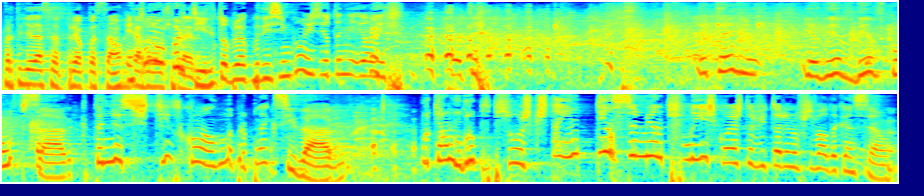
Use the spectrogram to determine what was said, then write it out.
Partilha dessa preocupação, Ricardo Então não Araújo Pereira. partilho, estou preocupadíssimo com isso. Eu tenho. Eu, aliás, eu tenho. Eu tenho. Eu devo, devo confessar que tenho assistido com alguma perplexidade, porque há um grupo de pessoas que está intensamente feliz com esta vitória no Festival da Canção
